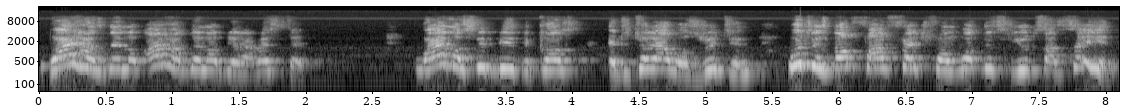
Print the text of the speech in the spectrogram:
Why has they not, why have they not been arrested? Why must it be because editorial was written, which is not far-fetched from what these youths are saying?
